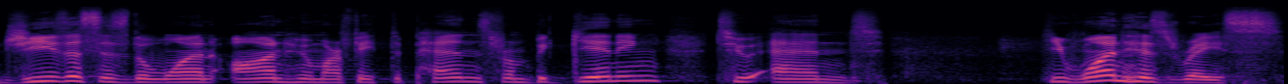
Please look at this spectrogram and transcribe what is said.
Jesus is the one on whom our faith depends from beginning to end. He won his race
